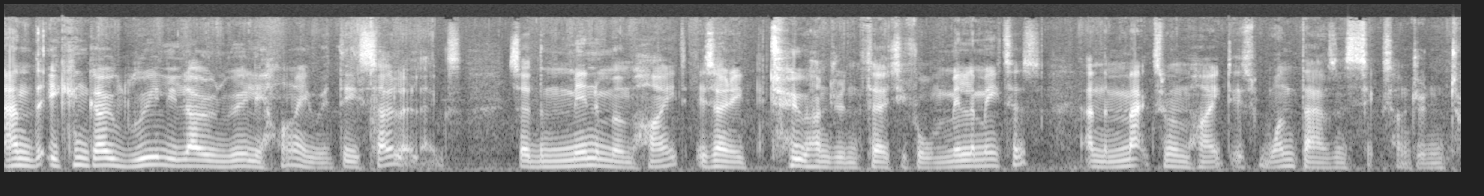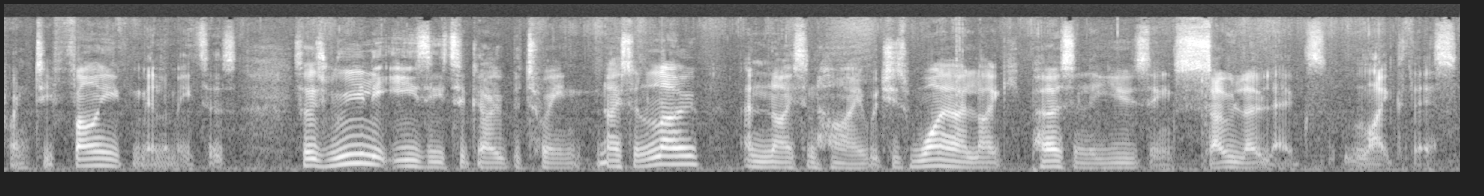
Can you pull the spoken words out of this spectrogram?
and it can go really low and really high with these solo legs. So the minimum height is only 234 millimeters and the maximum height is 1,625 millimeters. So it's really easy to go between nice and low and nice and high, which is why I like personally using solo legs like this.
